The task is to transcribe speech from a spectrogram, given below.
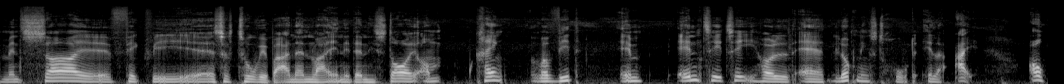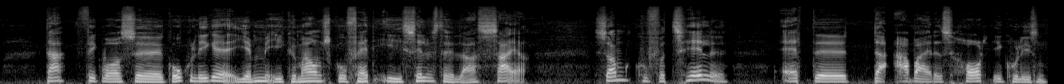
men så øh, fik vi, øh, så tog vi bare en anden vej ind i den historie omkring, hvorvidt NTT-holdet er lukningstruet eller ej. Og der fik vores øh, gode kollega hjemme i København skulle fat i selveste Lars Seier, som kunne fortælle, at øh, der arbejdes hårdt i kulissen.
